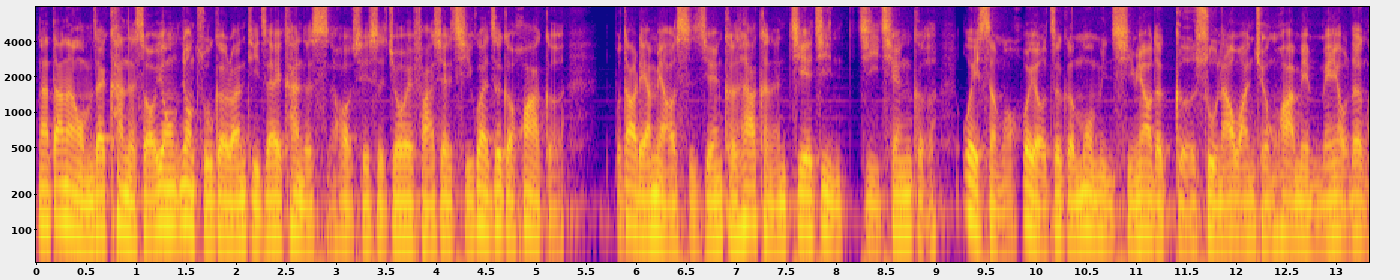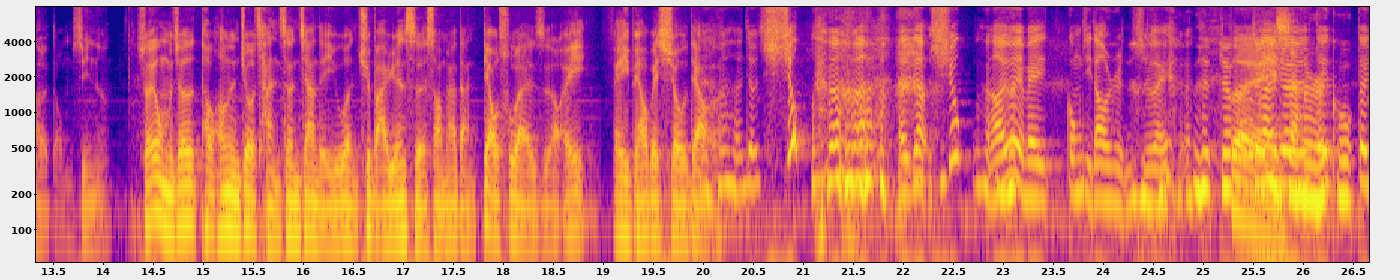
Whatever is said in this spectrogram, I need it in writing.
那当然，我们在看的时候，用用逐格软体在看的时候，其实就会发现奇怪，这个画格不到两秒的时间，可是它可能接近几千格，为什么会有这个莫名其妙的格数，然后完全画面没有任何东西呢？所以，我们就是同同仁就产生这样的疑问，去把原始的扫描档调出来之后，哎，飞镖被修掉了，就咻，还这样咻，然后因为也没攻击到人之类的，就一闪而过。对，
